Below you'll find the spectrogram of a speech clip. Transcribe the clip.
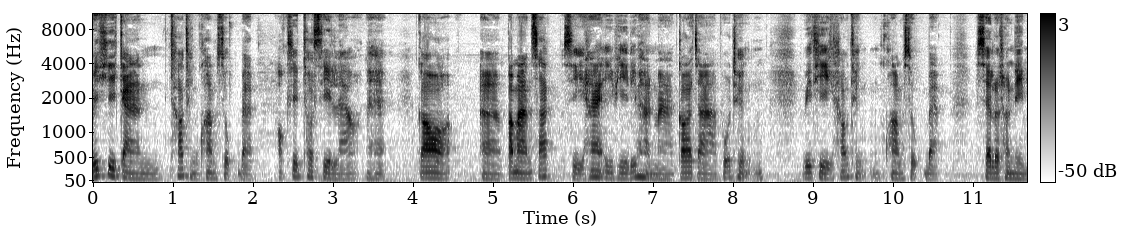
วิธีการเข้าถึงความสุขแบบออกซิโทซินแล้วนะฮะก็ประมาณสัก 4-5 EP ที่ผ่านมาก็จะพูดถึงวิธีเข้าถึงความสุขแบบเซโรโทนิน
